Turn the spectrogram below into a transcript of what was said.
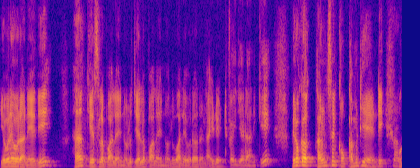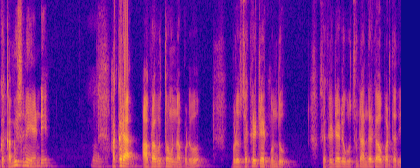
ఎవరెవరు అనేది కేసుల పాలైన వాళ్ళు జైళ్ళ పాలైన వాళ్ళు వాళ్ళు ఎవరెవరు అని ఐడెంటిఫై చేయడానికి మీరు ఒక కమిషన్ కమిటీ వేయండి ఒక కమిషన్ వేయండి. అక్కడ ఆ ప్రభుత్వం ఉన్నప్పుడు ఇప్పుడు సెక్రటరియట్ ముందు సెక్రటరియట్ కూర్చుంటే అందరికీ అవపడుతుంది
